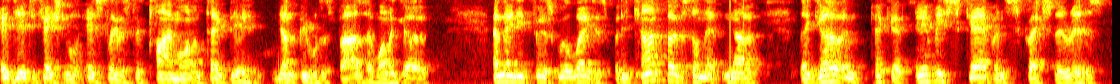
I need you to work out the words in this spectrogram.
ed- educational escalators to climb on and take their young people as far as they want to go. And they need first world wages. But he can't focus on that. No, they go and pick at every scab and scratch there is,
